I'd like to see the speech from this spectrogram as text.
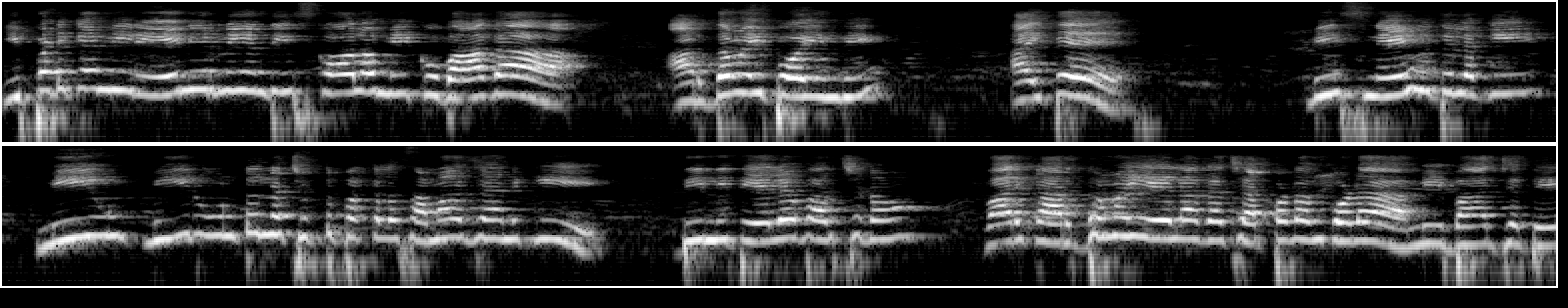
ఇప్పటికే మీరు ఏ నిర్ణయం తీసుకోవాలో మీకు బాగా అర్థమైపోయింది. అయితే మీ స్నేహితులకి మీ మీరు ఉంటున్న చుట్టుపక్కల సమాజానికి దీన్ని తెలియపరచడం వారికి అర్థమయ్యేలాగా చెప్పడం కూడా మీ బాధ్యతే.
